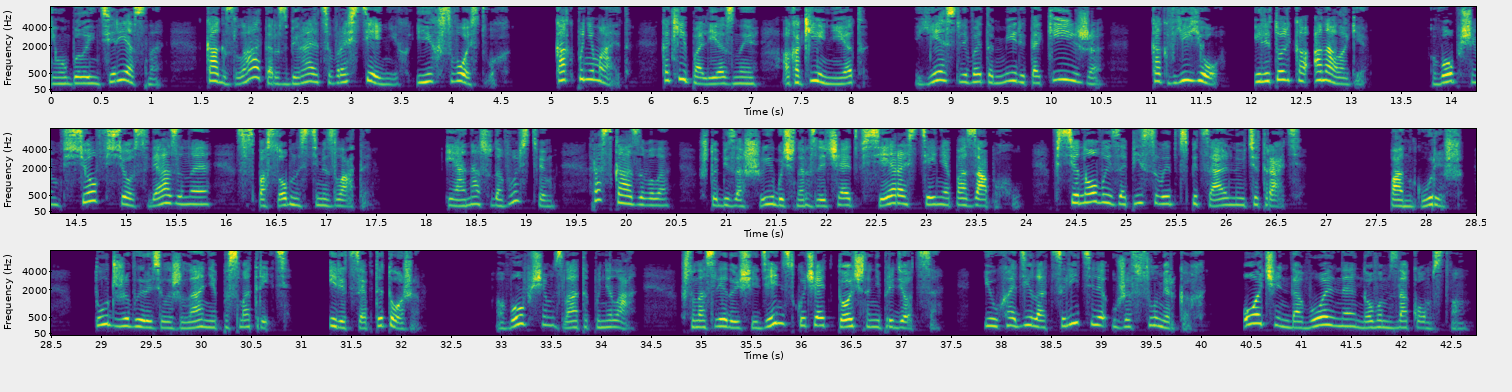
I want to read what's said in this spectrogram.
Ему было интересно, как Злата разбирается в растениях и их свойствах, как понимает, какие полезные, а какие нет, есть ли в этом мире такие же, как в ее, или только аналоги? В общем, все-все связанное со способностями Златы. И она с удовольствием рассказывала, что безошибочно различает все растения по запаху, все новые записывает в специальную тетрадь. Пан Гуриш тут же выразил желание посмотреть. И рецепты тоже. В общем, Злата поняла, что на следующий день скучать точно не придется, и уходила от целителя уже в сумерках, очень довольная новым знакомством.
